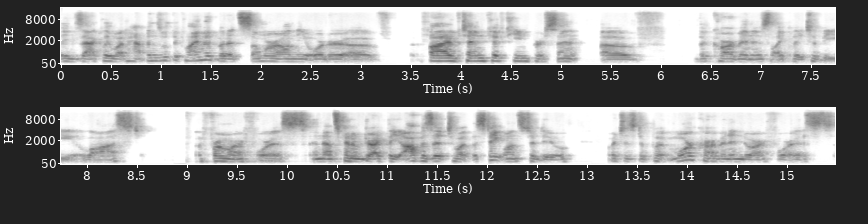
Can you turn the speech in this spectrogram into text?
exactly what happens with the climate, but it's somewhere on the order of 5, 10, 15% of the carbon is likely to be lost from our forests. And that's kind of directly opposite to what the state wants to do, which is to put more carbon into our forests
